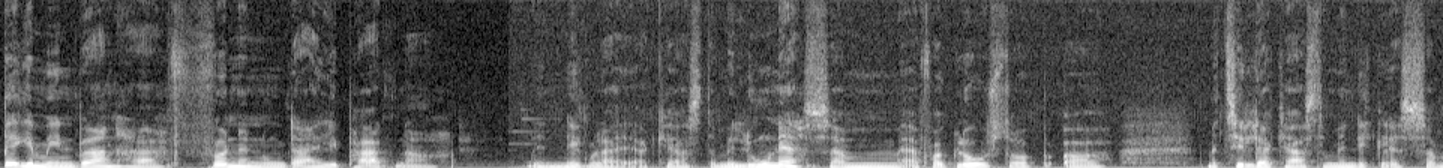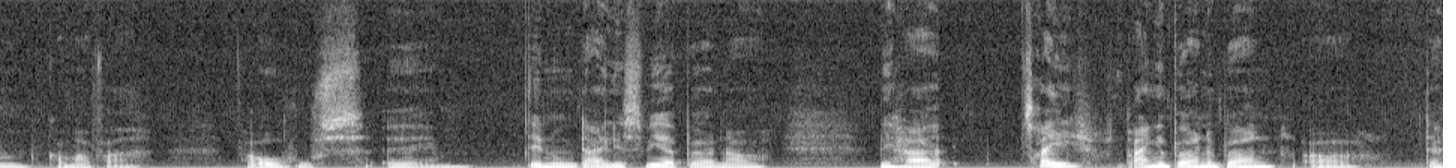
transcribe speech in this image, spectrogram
begge mine børn har fundet nogle dejlige partnere. Nikolaj er kærester med Luna, som er fra Glostrup, og Mathilde er kærester med Niklas, som kommer fra, fra Aarhus. Øh, det er nogle dejlige svigerbørn, og vi har tre drengebørnebørn, og der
